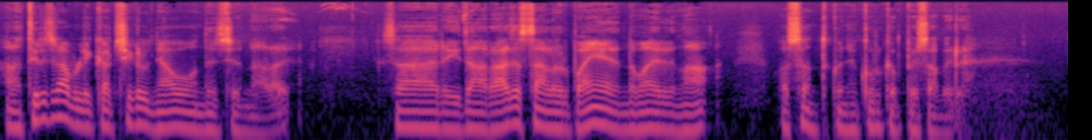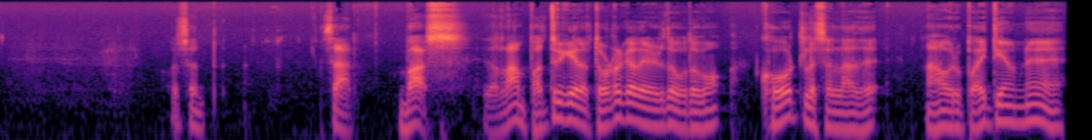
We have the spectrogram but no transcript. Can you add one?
ஆனால் திருச்சினாப்பள்ளி கட்சிகள் ஞாபகம் வந்துச்சுனால சார் இதான் ராஜஸ்தானில் ஒரு பையன் இந்த மாதிரி இருந்தான். வசந்த் கொஞ்சம் குறுக்க பேசாமல் இரு. வசந்த். சார் பாஸ் இதெல்லாம் பத்திரிக்கையில் தொடர்கதை எழுத உதவும். கோர்ட்டில் செல்லாது. நான் ஒரு பைத்தியம்னு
